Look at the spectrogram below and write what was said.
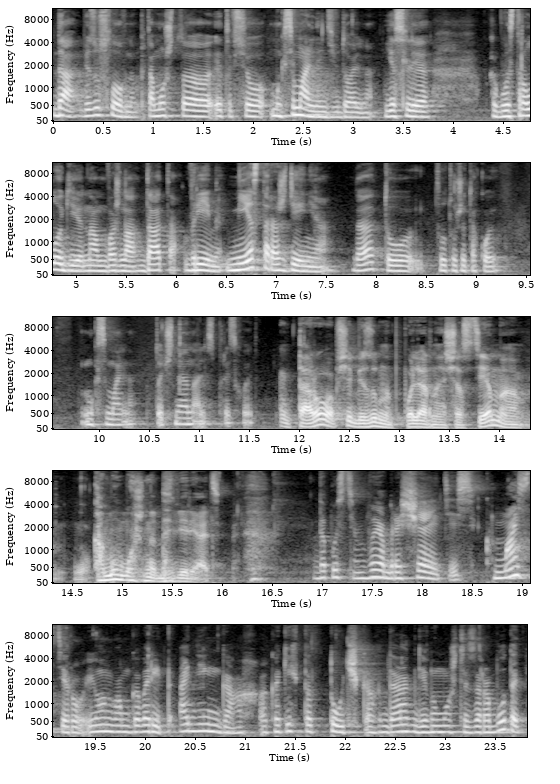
Да, безусловно, потому что это все максимально индивидуально. Если как бы в астрологии нам важна дата, время, место рождения, да, то тут уже такой максимально точный анализ происходит. Таро вообще безумно популярная сейчас тема. Ну, Кому можно доверять? Допустим, вы обращаетесь к мастеру, и он вам говорит о деньгах, о каких-то точках, да, где вы можете заработать.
